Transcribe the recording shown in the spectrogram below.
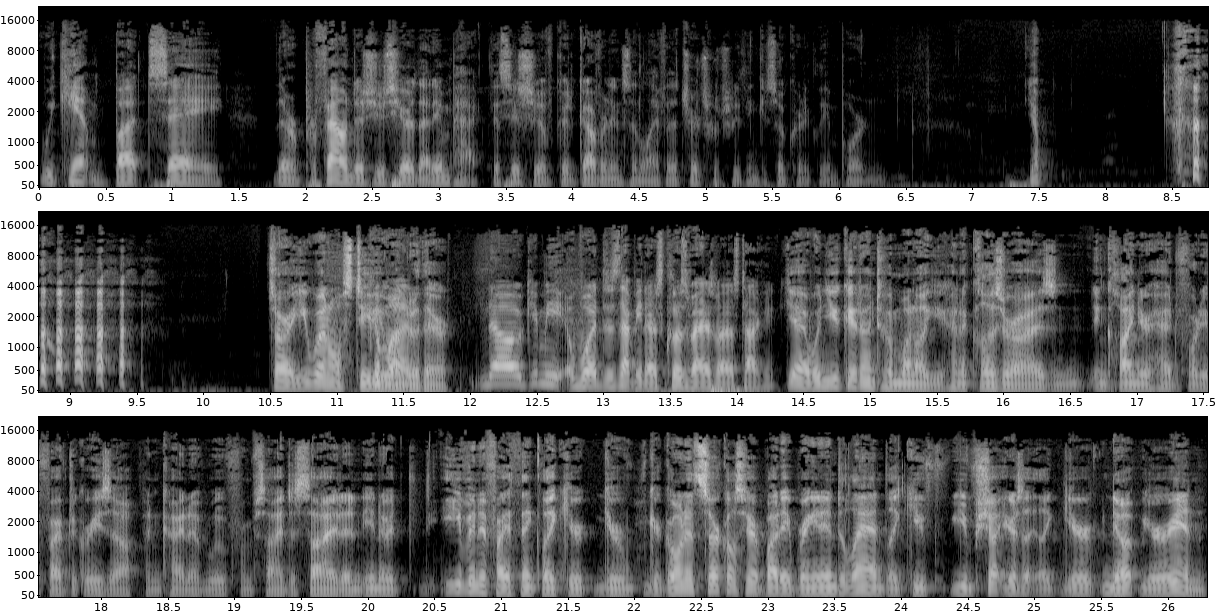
we can't but say there are profound issues here that impact this issue of good governance in the life of the church, which we think is so critically important. Yep. Sorry, you went all Stevie. Wonder there. No, give me what does that mean? I was closing my eyes while I was talking. Yeah, when you get onto a monologue, you kind of close your eyes and incline your head forty-five degrees up and kind of move from side to side. And you know, even if I think like you're you're you're going in circles here, buddy, bring it into land. Like you've you've shut yourself. Like you're nope, you're in.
